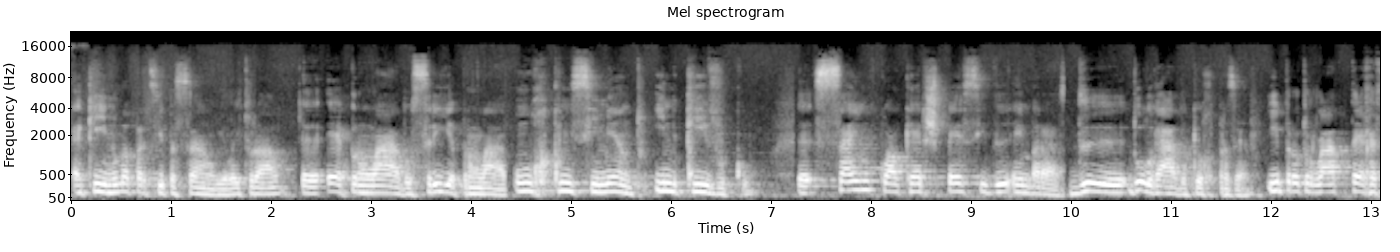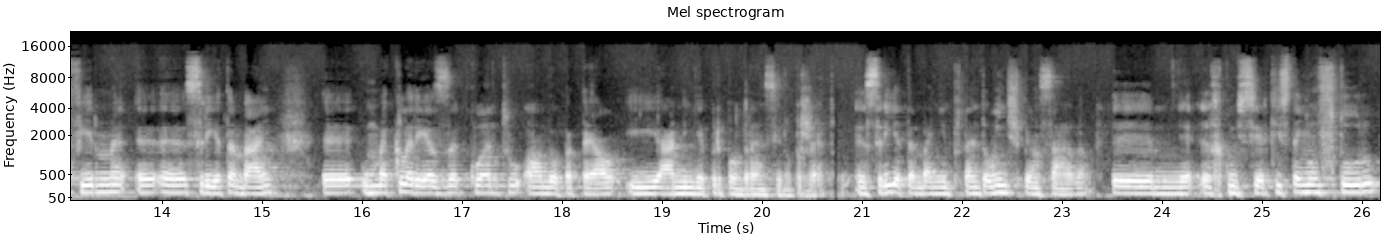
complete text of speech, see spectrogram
aqui numa participação eleitoral, eh, é, por um lado, seria, por um lado, um reconhecimento inequívoco eh, sem qualquer espécie de embaraço de, do legado que eu represento. E, por outro lado, terra firme eh, seria também uma clareza quanto ao meu papel e à minha preponderância no projeto. Seria também importante ou indispensável reconhecer que isso tem um futuro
